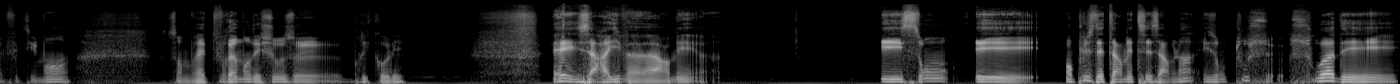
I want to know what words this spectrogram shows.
Effectivement, ça semble être vraiment des choses euh, bricolées. Et ils arrivent à armer. euh, et ils sont. Et en plus d'être armés de ces armes-là, ils ont tous euh, soit des.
